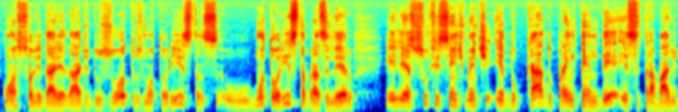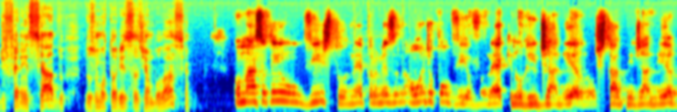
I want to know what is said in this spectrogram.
com a solidariedade dos outros motoristas? O motorista brasileiro ele é suficientemente educado para entender esse trabalho diferenciado dos motoristas de ambulância? Ô, Márcio, eu tenho visto, né, pelo menos onde eu convivo, né, aqui no Rio de Janeiro, no estado do Rio de Janeiro,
